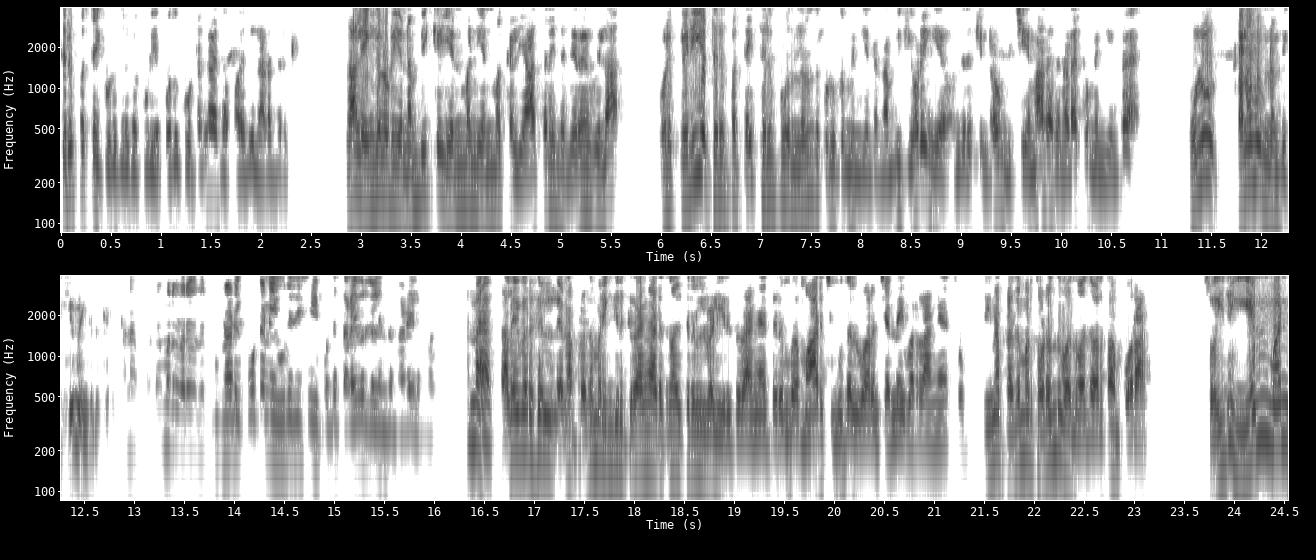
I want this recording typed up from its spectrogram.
திருப்பத்தை கொடுத்திருக்கக்கூடிய பொதுக்கூட்டங்கள் இந்த பகுதியில் நடந்திருக்கு. அதனால் எங்களுடைய நம்பிக்கை எண்மண் எண் மக்கள் யாத்திரை இந்த நிறைவு விழா ஒரு பெரிய திருப்பத்தை திருப்பூர்ல இருந்து கொடுக்கும் என்கின்ற நம்பிக்கையோடு இங்கே வந்திருக்கின்றோம். நிச்சயமாக அது நடக்கும் என்கின்ற முழு கனவும் நம்பிக்கையும் எங்களுக்கு பிரதமர் வருவதற்கு முன்னாடி கூட்டணி உறுதி செய்யப்பட்ட தலைவர்கள் இந்த மேடையில. ஆனா தலைவர்கள் ஏன்னா பிரதமர் இங்க இருக்கிறாங்க அடுத்த நாள் திருநெல்வேலி இருக்கிறாங்க திரும்ப மார்ச் முதல் வாரம் சென்னை வர்றாங்க. ஸோ பார்த்தீங்கன்னா பிரதமர் தொடர்ந்து வந்து வந்து வரத்தான் போறாங்க. ஸோ இது என் மண்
